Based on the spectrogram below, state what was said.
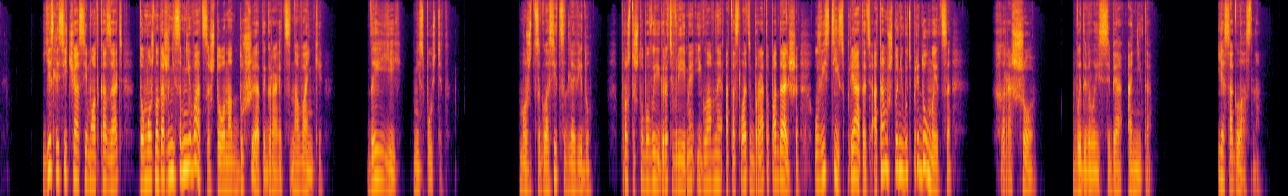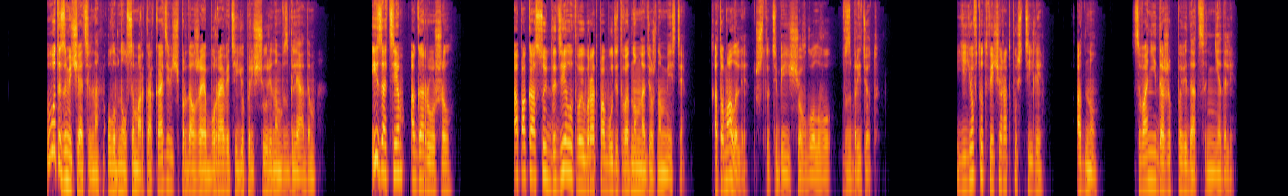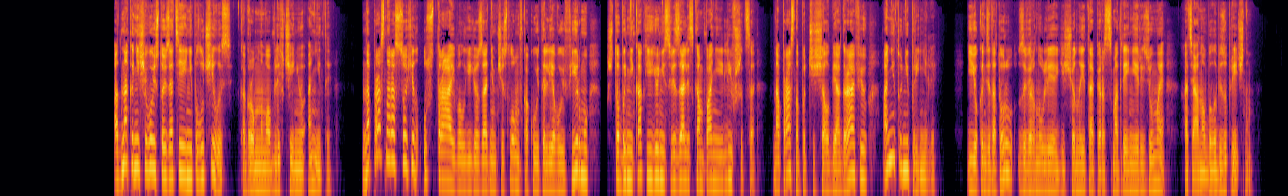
Если сейчас ему отказать, то можно даже не сомневаться, что он от души отыграется на Ваньке. Да и ей не спустит. Может согласиться для виду, просто чтобы выиграть время и, главное, отослать брата подальше, увести, спрятать, а там что-нибудь придумается. Хорошо, — выдавила из себя Анита. «Я согласна». «Вот и замечательно», — улыбнулся Марк Аркадьевич, продолжая буравить ее прищуренным взглядом. И затем огорошил. «А пока суть до дела, твой брат побудет в одном надежном месте. А то мало ли, что тебе еще в голову взбредет». Ее в тот вечер отпустили. Одну. С Ваней даже повидаться не дали. Однако ничего из той затеи не получилось, к огромному облегчению Аниты. Напрасно Рассохин устраивал ее задним числом в какую-то левую фирму, чтобы никак ее не связали с компанией Лившица, напрасно подчищал биографию, Аниту не приняли. Ее кандидатуру завернули еще на этапе рассмотрения резюме, хотя оно было безупречным.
